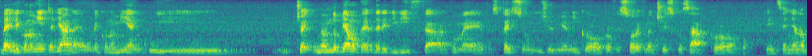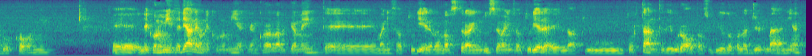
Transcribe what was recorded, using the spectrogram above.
Beh, l'economia italiana è un'economia in cui, cioè, non dobbiamo perdere di vista, come spesso mi dice il mio amico professore Francesco Sacco, che insegna alla Bocconi, eh, l'economia italiana è un'economia che è ancora largamente manifatturiera, la nostra industria manifatturiera è la più importante d'Europa, subito dopo la Germania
